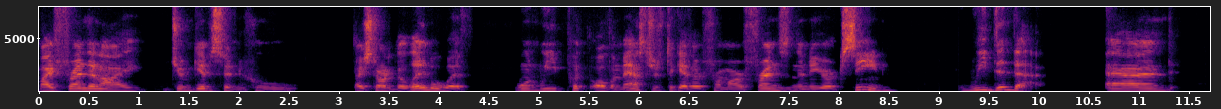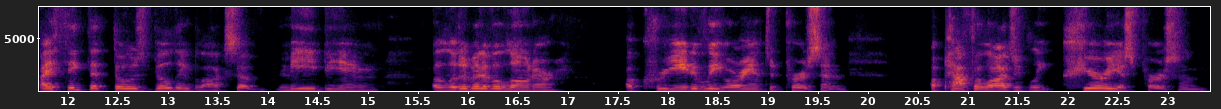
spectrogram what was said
My friend and I, Jim Gibson, who I started the label with, when we put all the masters together from our friends in the New York scene, we did that. And I think that those building blocks of me being a little bit of a loner, a creatively oriented person, a pathologically curious person,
